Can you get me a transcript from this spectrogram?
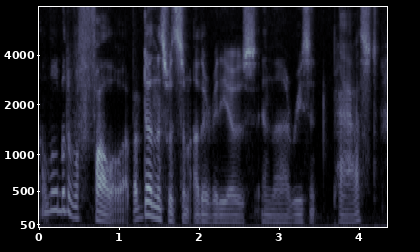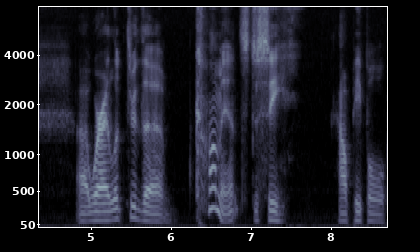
a little bit of a follow-up. I've done this with some other videos in the recent past, uh, where I look through the comments to see how people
